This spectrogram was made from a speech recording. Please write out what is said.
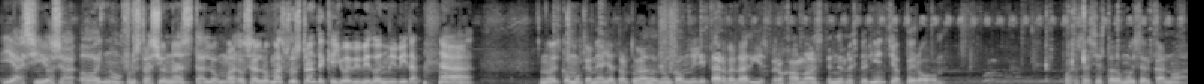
Y así, o sea, ay no, frustración hasta lo más, o sea, lo más frustrante que yo he vivido en mi vida. no es como que me haya torturado nunca un militar, ¿verdad? Y espero jamás tener la experiencia, pero pues o sea, sí he estado muy cercano a...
